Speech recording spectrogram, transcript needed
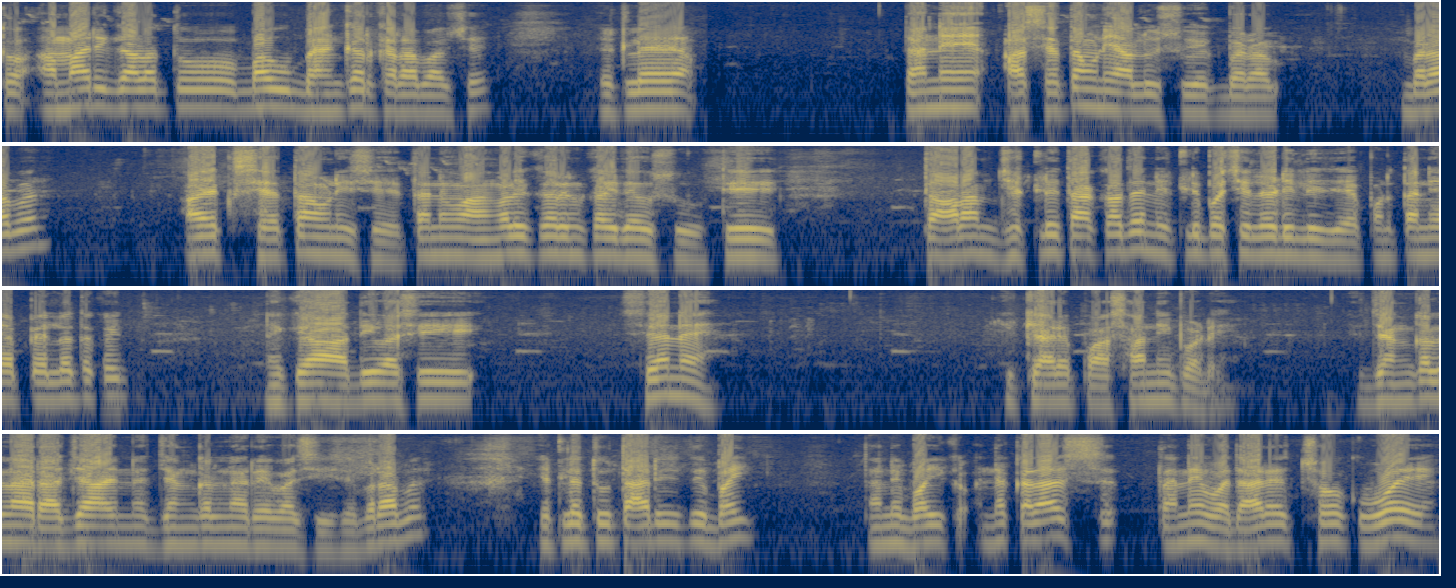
તો અમારી ગાળો તો બહુ ભયંકર ખરાબ આવશે. એટલે તને આ ચેતવણી આલું છું એક બરાબર બરાબર? આ એક ચેતવણી છે. તને હું આંગળી કરીને કહી દઉં છું તે તારામાં જેટલી તાકાત હોય ને એટલી પછી લડી લેજે. પણ તને આ પહેલાં તો કહી ને કે આ આદિવાસી છે ને, એ ક્યારે પાછા નહીં પડે. જંગલના રાજા અને જંગલના રહેવાસી છે. બરાબર? એટલે તું તારી રીતે ભાઈ તને ભાઈ ને કદાચ તને વધારે શોખ હોય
